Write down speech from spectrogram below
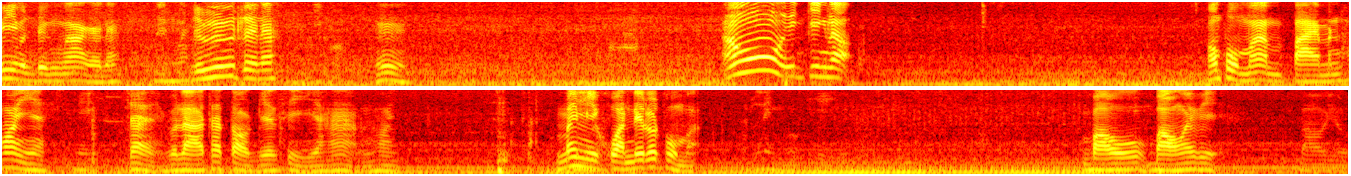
พี่มันดึงมากเลยนะดึงไหมยืดเลยนะจริงป่ะเออเอ้าจริงๆแล้วของผมอะปลายมันห้อยไงนี่ใช่ เวลาถ้าต่อเกียร์สี่เกียร์ห้ามันห้อย ไม่มีควันในรถผมอะคันเร่งโอเคเบาเบาไหมพี่ เบาอยู่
